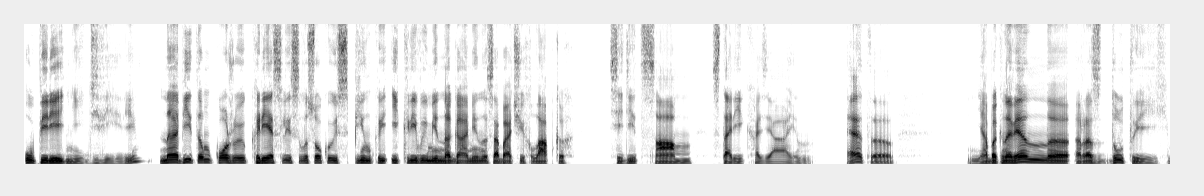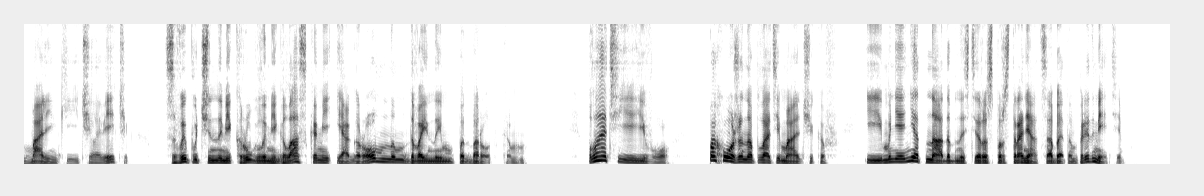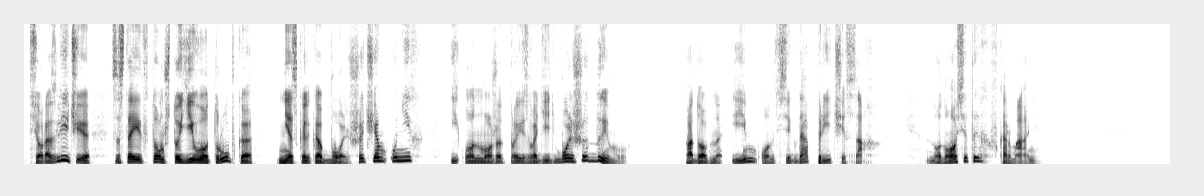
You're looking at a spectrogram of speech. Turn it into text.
У передней двери, на обитом кожею кресле с высокой спинкой и кривыми ногами на собачьих лапках, сидит сам старик-хозяин. Это необыкновенно раздутый маленький человечек с выпученными круглыми глазками и огромным двойным подбородком. Платье его похоже на платье мальчиков, и мне нет надобности распространяться об этом предмете. Все различие состоит в том, что его трубка несколько больше, чем у них, и он может производить больше дыму. Подобно им он всегда при часах, но носит их в кармане.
